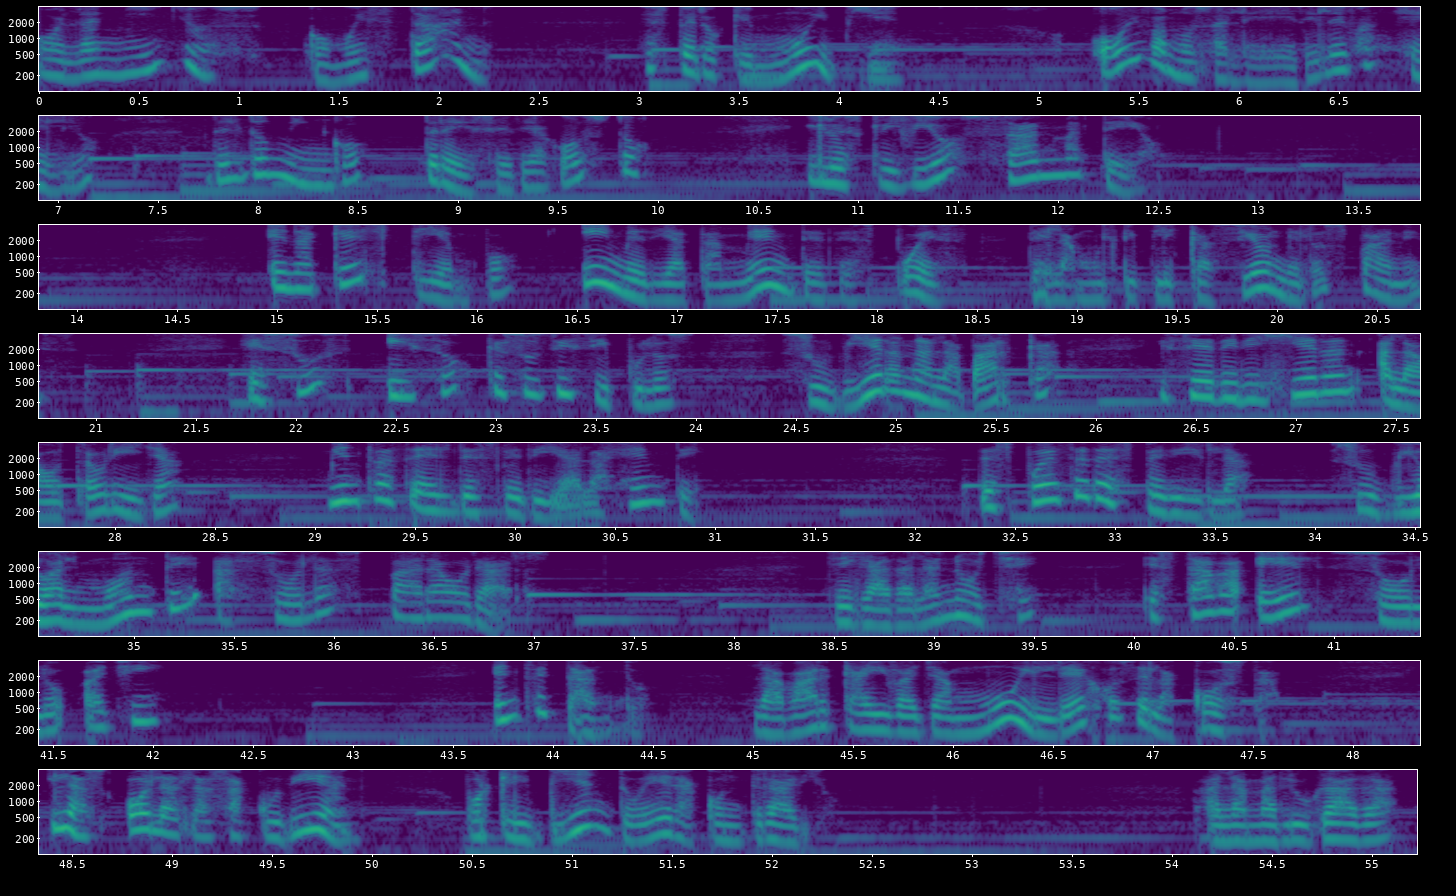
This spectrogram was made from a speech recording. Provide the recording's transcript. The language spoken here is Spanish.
Hola niños, ¿cómo están? Espero que muy bien. Hoy vamos a leer el Evangelio del domingo 13 de agosto y lo escribió San Mateo. En aquel tiempo, inmediatamente después de la multiplicación de los panes, Jesús hizo que sus discípulos subieran a la barca y se dirigieran a la otra orilla mientras él despedía a la gente. Después de despedirla, subió al monte a solas para orar. Llegada la noche, estaba él solo allí. Entretanto, la barca iba ya muy lejos de la costa y las olas la sacudían porque el viento era contrario. A la madrugada,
